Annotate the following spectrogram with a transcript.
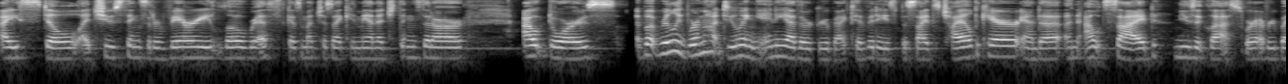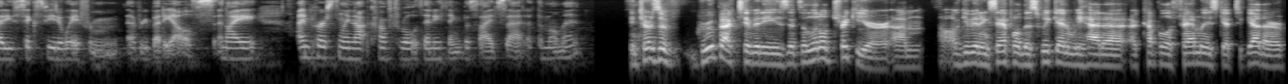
I still I choose things that are very low risk as much as I can manage things that are outdoors. But really, we're not doing any other group activities besides childcare and a, an outside music class where everybody's six feet away from everybody else. And I, I'm personally not comfortable with anything besides that at the moment. In terms of group activities, it's a little trickier. Um, I'll give you an example. This weekend, we had a, a couple of families get together,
